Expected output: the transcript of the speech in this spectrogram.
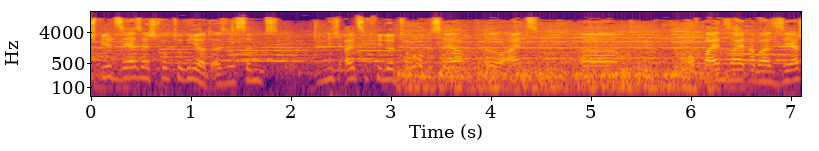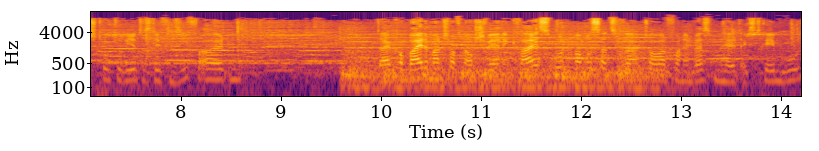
Das Spiel sehr, sehr strukturiert. Also es sind nicht allzu viele Tore bisher, also eins ähm, auf beiden Seiten, aber sehr strukturiertes Defensivverhalten. Daher kommen beide Mannschaften auch schwer in den Kreis und man muss dazu sagen, Torwart von den Wespen hält extrem gut.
